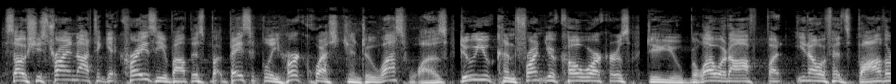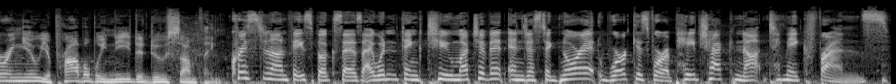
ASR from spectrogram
So she's trying not to get crazy about this, but basically her question to us was, do you confront your coworkers? Do you blow it off? But, you know, if it's bothering you, you probably need to do something. Kristen on Facebook says, I wouldn't think too much of it and just ignore it. Work is for a paycheck, not to make friends.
